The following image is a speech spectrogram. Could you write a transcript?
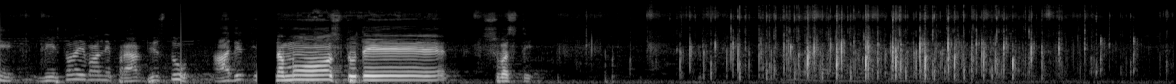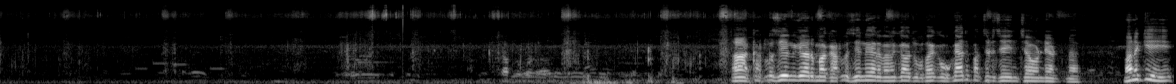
ఇష్టదైవాల్ని ప్రార్థిస్తూ ఆదిత్య నమోస్తుతే స్వస్తి. ఆ, కట్లసీని గారు మా కట్లసీని గారు వెనక ఉగాది పచ్చడి చేయించామండి అంటున్నారు. మనకి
